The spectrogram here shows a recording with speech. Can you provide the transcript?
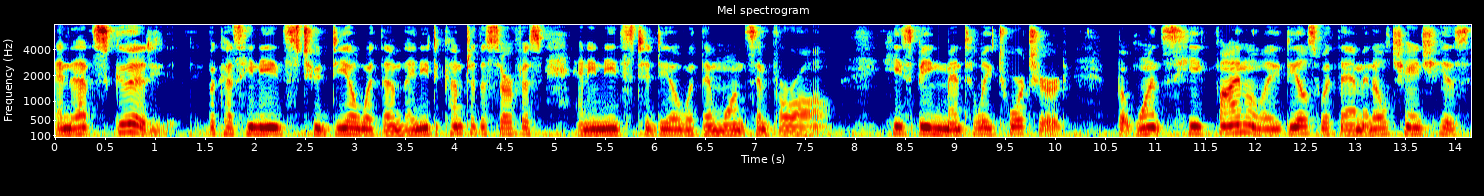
and that's good because he needs to deal with them. They need to come to the surface, and he needs to deal with them once and for all. He's being mentally tortured, but once he finally deals with them, it'll change his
